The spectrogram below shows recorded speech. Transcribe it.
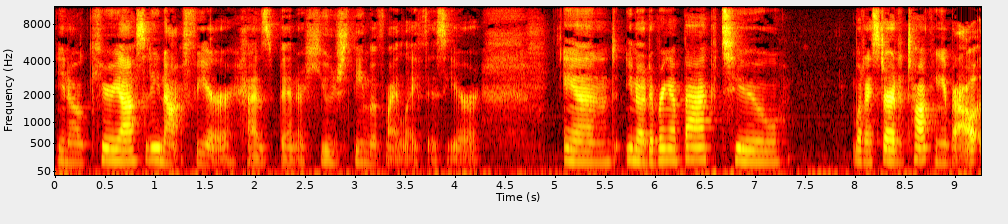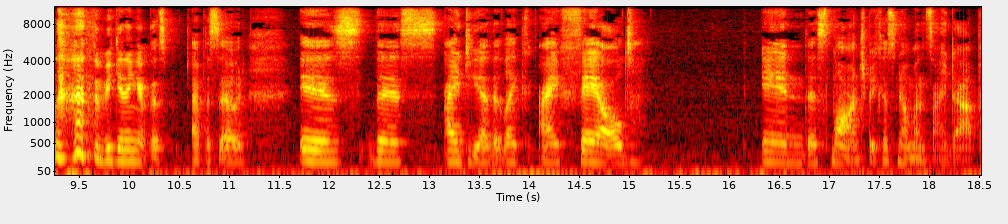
you know, curiosity, not fear, has been a huge theme of my life this year. And, you know, to bring it back to what I started talking about at the beginning of this episode is this idea that like I failed in this launch because no one signed up.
